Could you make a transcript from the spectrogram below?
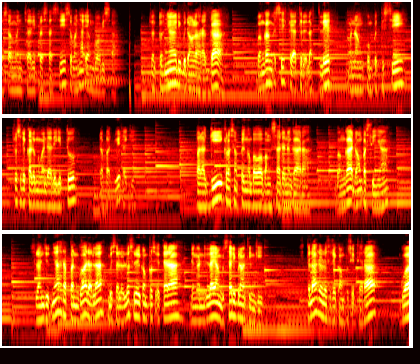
bisa mencari prestasi sebanyak yang gue bisa. Contohnya di bidang olahraga, bangga nggak sih kayak atlet-atlet menang kompetisi terus dikalung medali gitu dapat duit lagi? Apalagi kalau sampai ngebawa bangsa dan negara. Bangga dong pastinya. Selanjutnya harapan gue adalah bisa lulus dari kampus ITERA dengan nilai yang bisa dibilang tinggi. Setelah lulus dari kampus ITERA gue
